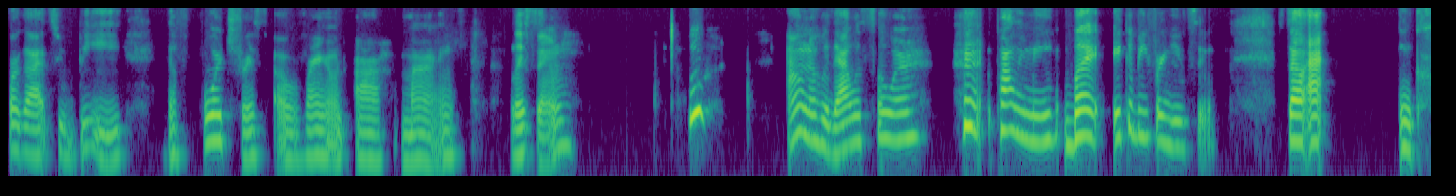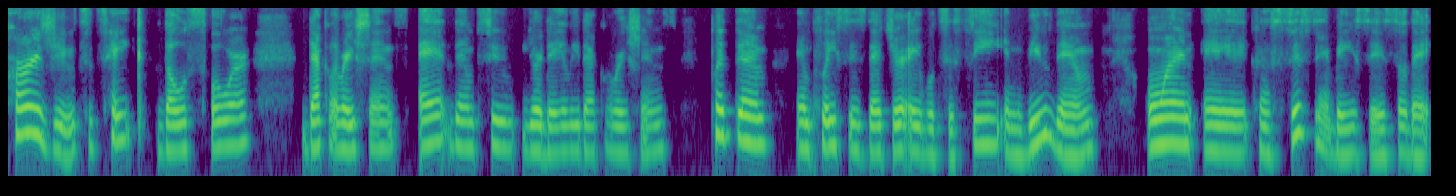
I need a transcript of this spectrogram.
For God to be the fortress around our minds. Listen, whew, I don't know who that was for, probably me, but it could be for you too. So I encourage you to take those four declarations, add them to your daily declarations, put them in places that you're able to see and view them on a consistent basis so that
